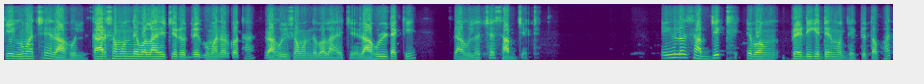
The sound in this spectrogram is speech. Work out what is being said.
কে ঘুমাচ্ছে? রাহুল। কার সম্বন্ধে বলা হয়েছে রৌদ্রে ঘুমানোর কথা? রাহুল সম্বন্ধে বলা হয়েছে। রাহুলটা কে? রাহুল হচ্ছে সাবজেক্ট এই হলো সাবজেক্ট এবং প্রেডিকেটের মধ্যে একটু তফাৎ।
